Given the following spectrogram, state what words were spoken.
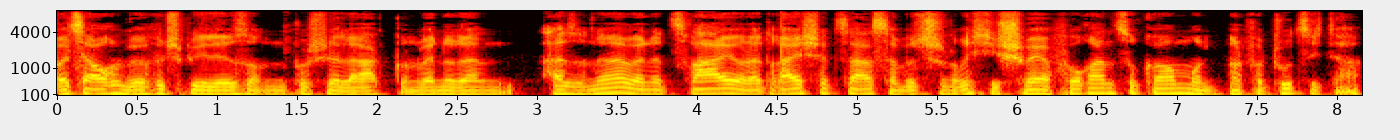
Weil es ja auch ein Würfelspiel ist und ein push luck und wenn du dann, also ne, wenn du zwei oder drei Schätze hast, dann wird es schon richtig schwer voranzukommen und man vertut sich da.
